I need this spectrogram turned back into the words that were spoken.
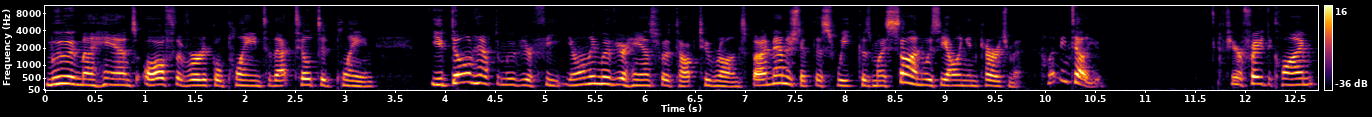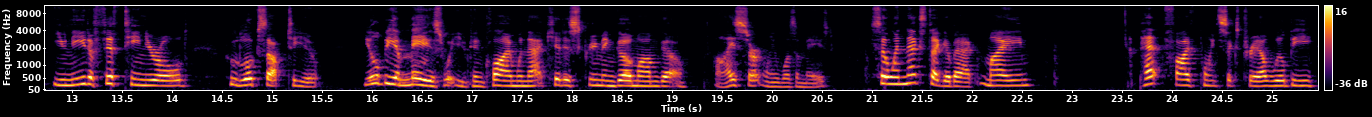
moving my hands off the vertical plane to that tilted plane. You don't have to move your feet. You only move your hands for the top two rungs. But I managed it this week because my son was yelling encouragement. Let me tell you, if you're afraid to climb, you need a 15 year old who looks up to you. You'll be amazed what you can climb when that kid is screaming, Go, Mom, go. I certainly was amazed. So, when next I go back, my pet 5.6 trail will be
